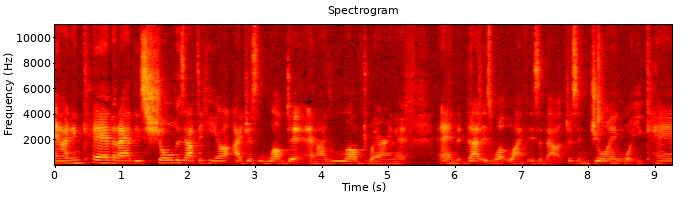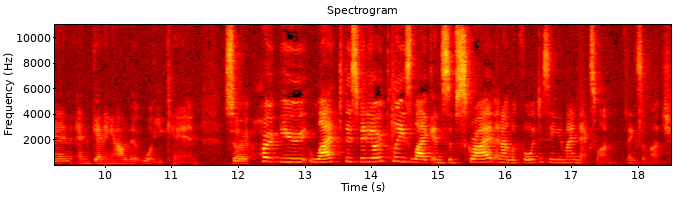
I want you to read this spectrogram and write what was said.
and I didn't care that I had these shoulders out to here. I just loved it and I loved wearing it. And that is what life is about just enjoying what you can and getting out of it what you can. So, hope you liked this video. Please like and subscribe, and I look forward to seeing you in my next one. Thanks so much.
